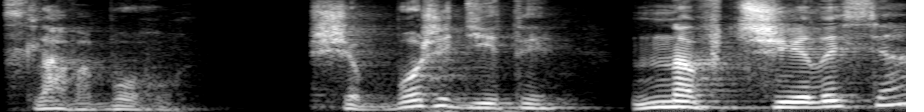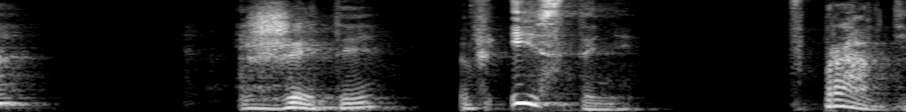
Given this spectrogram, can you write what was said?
Слава Богу, що Божі діти навчилися жити в істині, в правді.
